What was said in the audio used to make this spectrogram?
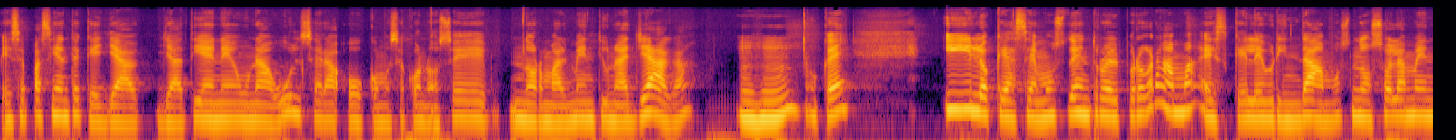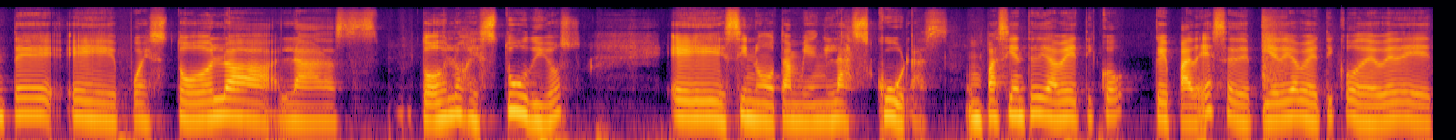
ese paciente que ya, ya tiene una úlcera o como se conoce normalmente una llaga, ¿ok? Y lo que hacemos dentro del programa es que le brindamos no solamente eh, pues las, todos los estudios eh, sino también las curas. Un paciente diabético que padece de pie diabético debe de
